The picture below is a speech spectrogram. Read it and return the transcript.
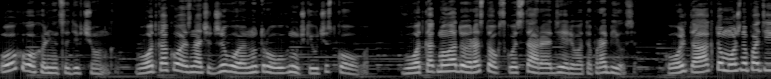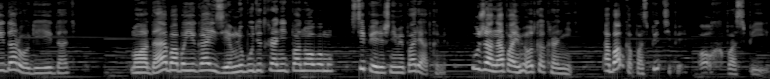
«Ох, охольница девчонка! Вот какое, значит, живое нутро у внучки участкового! Вот как молодой росток сквозь старое дерево-то пробился!» Коль так, то можно пойти и дороги ей дать. Молодая баба-яга и землю будет хранить по-новому, с теперешними порядками. Уже она поймет, как хранить. А бабка поспит теперь. Ох, поспит.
